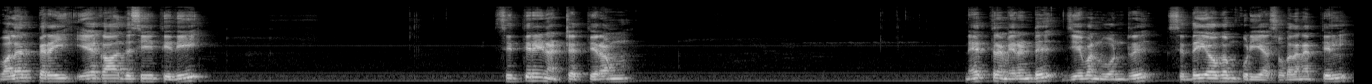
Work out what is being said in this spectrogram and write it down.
வளர்ப்பிறை ஏகாதசி திதி சித்திரை நட்சத்திரம். நேத்திரம் இரண்டு ஜீவன் ஒன்று சித்தயோகம் கூடிய சுபதனத்தில்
